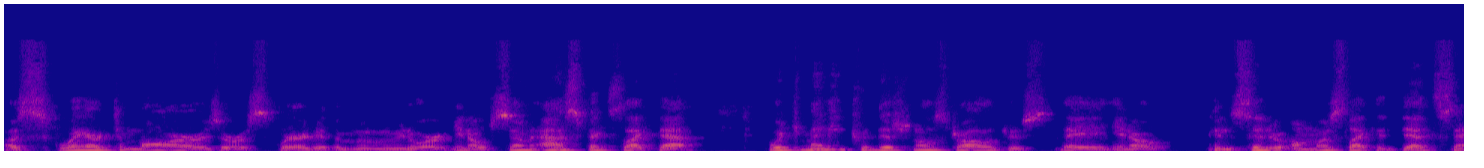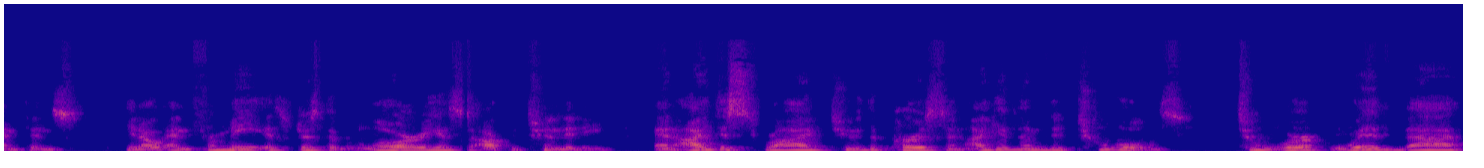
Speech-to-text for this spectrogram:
a square to Mars or a square to the moon, or you know, some aspects like that, which many traditional astrologers they, you know, consider almost like a death sentence, you know, and for me, it's just a glorious opportunity. And I describe to the person, I give them the tools to work with that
